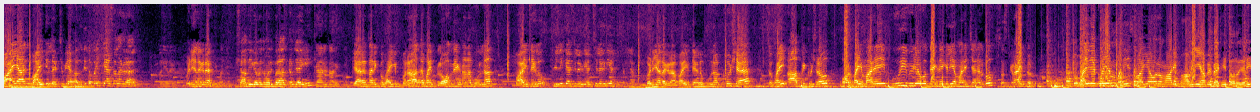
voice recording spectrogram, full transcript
भाई आज भाई की लग चुकी है हल्दी तो भाई कैसा लग रहा है आज? बढ़िया लग रहा है। बढ़िया लग रहा है? शादी का तुम्हारी? बारात कब जाएगी? ग्यारह तारीख को। ग्यारह तारीख को भाई की बारात है। भाई ब्लॉग देखना ना भूलना। भाई देख लो फीलिंग कैसी लग रही है? अच्छी लग रही है? बढ़िया। बढ़िया लग रहा है भाई। देख लो पूरा खुश है। तो भाई आप भी खुश रहो। और भाई हमारे पूरी वीडियो को देखने के लिए हमारे चैनल को सब्सक्राइब करो। तो भाई देखो ये मनीष भाई हैं और हमारी भाभी जी यहाँ पे बैठी हैं दोनों जनी।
